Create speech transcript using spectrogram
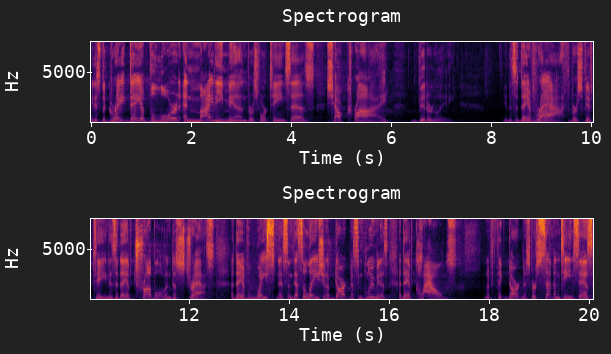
It is the great day of the Lord, and mighty men, verse 14 says, shall cry bitterly. It is a day of wrath, verse 15. It is a day of trouble and distress, a day of wasteness and desolation, of darkness and gloominess, a day of clouds and of thick darkness. Verse 17 says,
